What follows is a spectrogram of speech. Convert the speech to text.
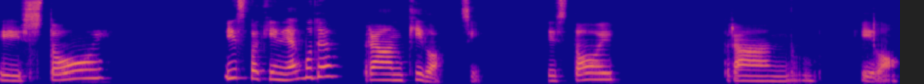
Estoy. І спокійно. Як буде? Tranquilo. Sí. Estoy tranquilo.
